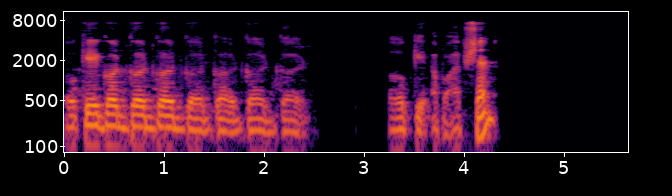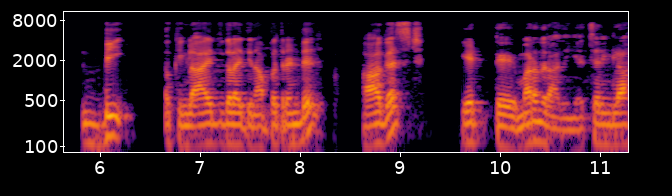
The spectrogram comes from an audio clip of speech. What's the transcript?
okay good good good good good good good okay அப்போ ஆப்ஷன் டி ஓகேங்களா ஆயிரத்தி தொள்ளாயிரத்தி நாற்பத்தி ரெண்டு ஆகஸ்ட் எட்டு. மறந்துடாதீங்க சரிங்களா?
